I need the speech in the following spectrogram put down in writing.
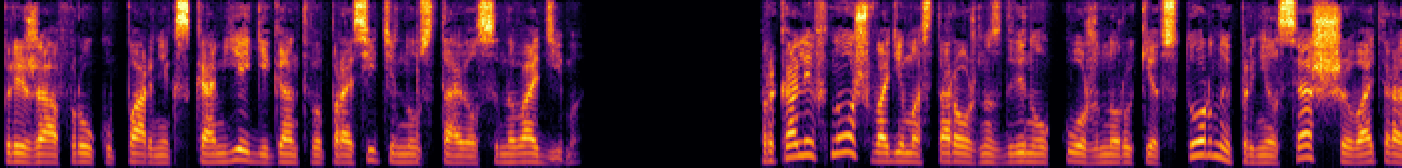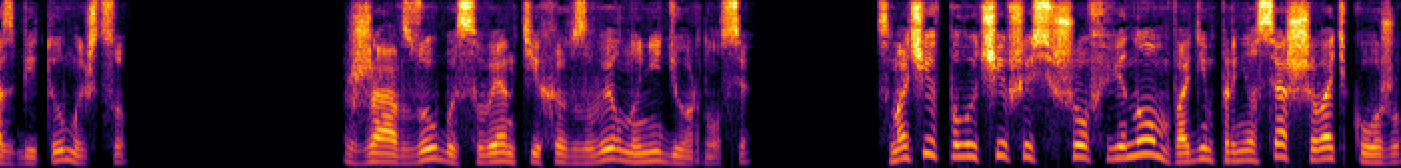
Прижав руку парня к скамье, гигант вопросительно уставился на Вадима. Прокалив нож, Вадим осторожно сдвинул кожу на руке в сторону и принялся сшивать разбитую мышцу. Сжав зубы, Свен тихо взвыл, но не дернулся. Смочив получившийся шов вином, Вадим принялся сшивать кожу.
